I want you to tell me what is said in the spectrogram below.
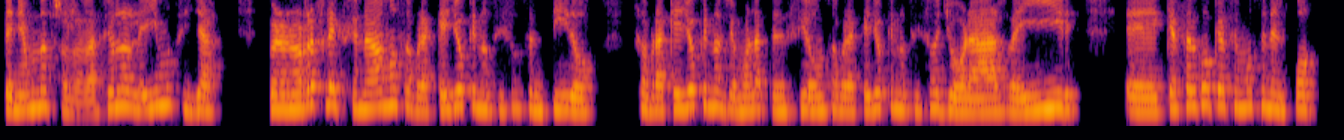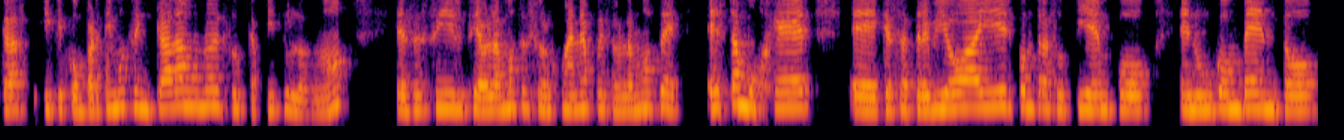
teníamos nuestra relación, lo leímos y ya, pero no reflexionábamos sobre aquello que nos hizo sentido, sobre aquello que nos llamó la atención, sobre aquello que nos hizo llorar, reír, eh, que es algo que hacemos en el podcast y que compartimos en cada uno de sus capítulos, ¿no? Es decir, si hablamos de Sor Juana, pues hablamos de esta mujer eh, que se atrevió a ir contra su tiempo en un convento,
